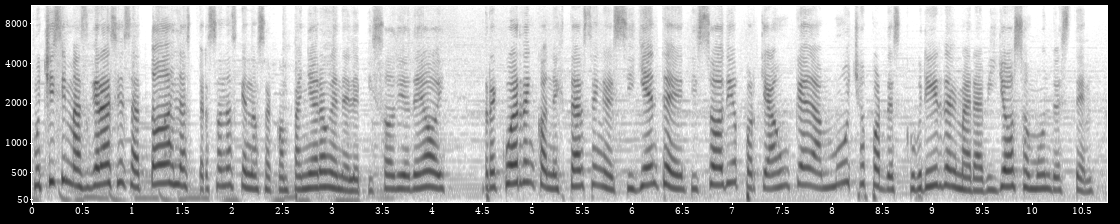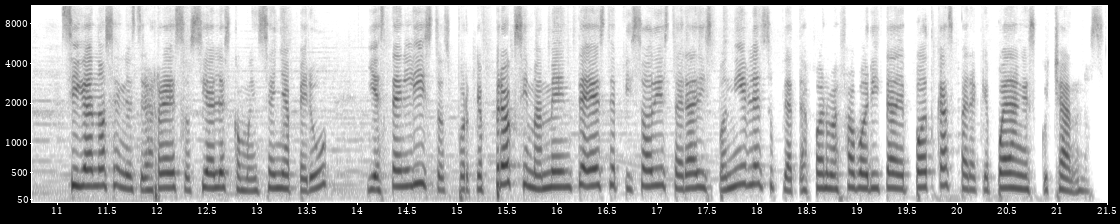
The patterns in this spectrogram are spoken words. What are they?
Muchísimas gracias a todas las personas que nos acompañaron en el episodio de hoy. Recuerden conectarse en el siguiente episodio porque aún queda mucho por descubrir del maravilloso mundo STEM. Síganos en nuestras redes sociales como Enseña Perú y estén listos porque próximamente este episodio estará disponible en su plataforma favorita de podcast para que puedan escucharnos.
